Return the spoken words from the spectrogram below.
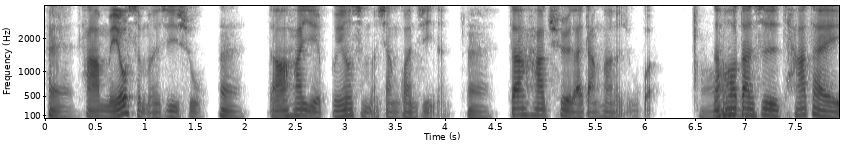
哎，他没有什么技术，嗯，然后他也没有什么相关技能，嗯，但他却来当他的主管，然后但是他在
